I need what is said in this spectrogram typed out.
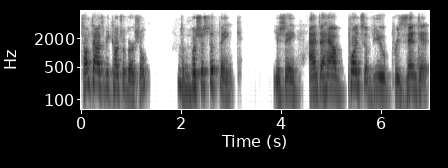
sometimes be controversial mm-hmm. to push us to think. You see, and to have points of view presented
